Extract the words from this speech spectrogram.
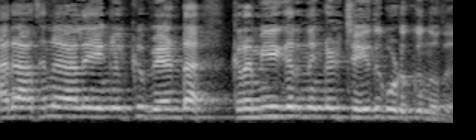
ആരാധനാലയങ്ങൾക്ക് വേണ്ട ക്രമീകരണങ്ങൾ ചെയ്തു കൊടുക്കുന്നത്.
